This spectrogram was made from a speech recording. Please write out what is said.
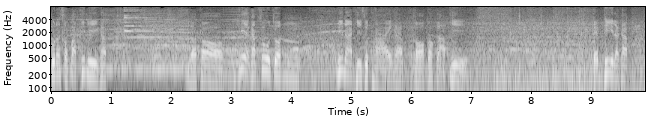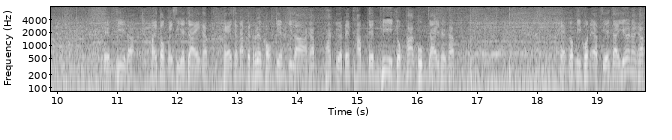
คุณสมบัติที่ดีครับ แล้วก็เนี่ยครับสู้จนวินาทีสุดท้ายครับ น้องก็กราบที่ เต็มที่แล้วครับ เต็มที่แล้วไม่ต้องไปเสียใจครับแพ้ชนะเป็นเรื่องของเกมกีฬาครับถ้าเกิดได้ทำเต็มที่จงภาคภูมิใจเถอะครับ แต่ก็มีคนแอบเสียใจเยอะนะครับ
